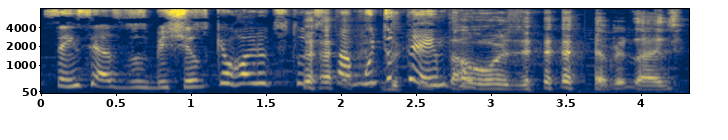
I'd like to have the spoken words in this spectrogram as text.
sem ser as dos bichinhos, do que o Hollywood Studios tá há muito tempo. Tá hoje. é verdade.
